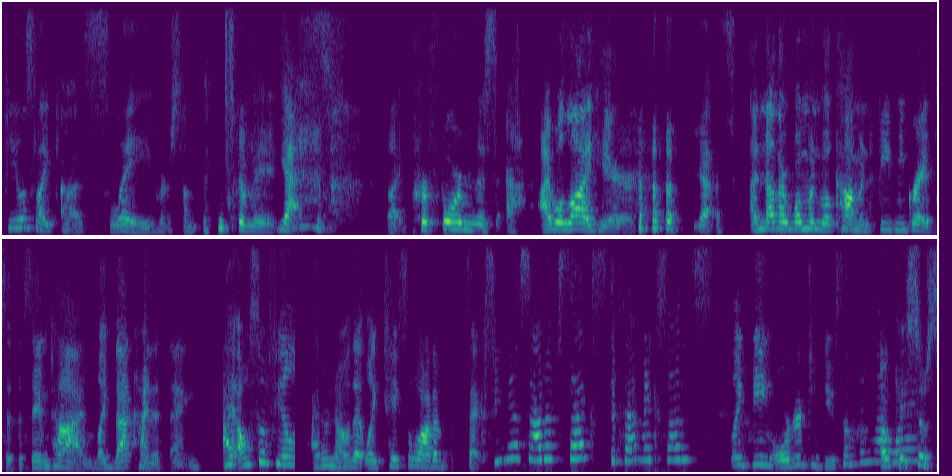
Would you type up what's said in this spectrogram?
feels like a slave or something to me. Yes, Like perform this act. I will lie here. yes. another woman will come and feed me grapes at the same time like that kind of thing i also feel i don't know that like takes a lot of sexiness out of sex if that makes sense like being ordered to do something like that Okay, so, s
